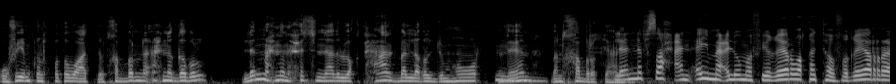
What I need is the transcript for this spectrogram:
وفي يمكن خطوات لو تخبرنا إحنا قبل لما إحنا نحس إن هذا الوقت حان تبلغ الجمهور زين. بنخبرك يعني لأن نفصح عن أي معلومة في غير وقتها وفي غير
